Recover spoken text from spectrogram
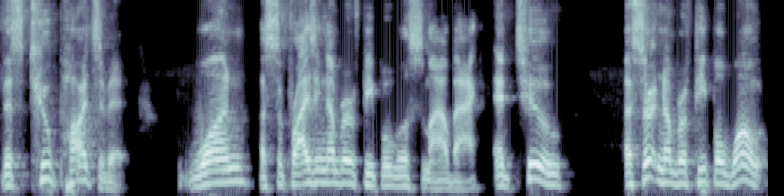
there's two parts of it. One, a surprising number of people will smile back. And two, a certain number of people won't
